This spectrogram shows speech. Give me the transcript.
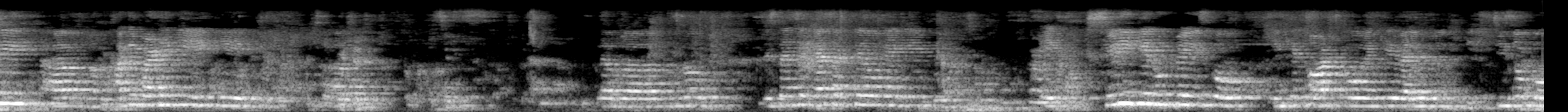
अच्छी आगे बढ़ने की एक ये मतलब हम लोग जिस तरह से कह सकते हो कि एक सीढ़ी के रूप में इसको, इनके थॉट्स को, इनके वैल्यूबल चीज़ों को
